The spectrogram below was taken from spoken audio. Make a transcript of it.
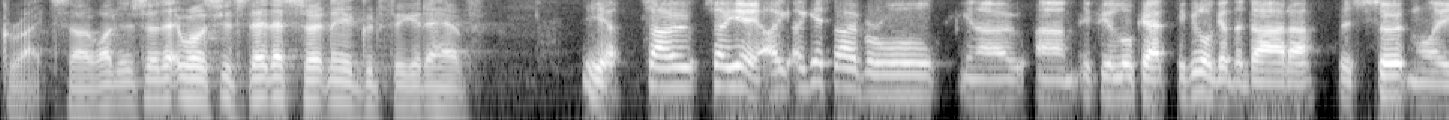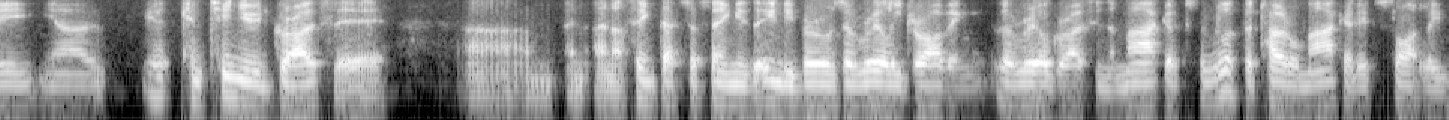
Great. So, so that, well, it's, it's, that's certainly a good figure to have. Yeah. So, so yeah, I, I guess overall, you know, um, if you look at if you look at the data, there's certainly you know continued growth there, um, and, and I think that's the thing is the indie brewers are really driving the real growth in the market. So if you look at the total market, it's slightly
